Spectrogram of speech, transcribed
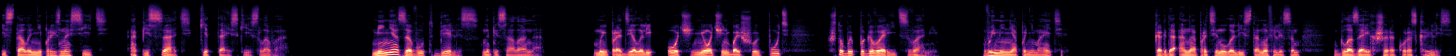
и стала не произносить, а писать китайские слова. «Меня зовут Белис», — написала она. «Мы проделали очень-очень большой путь, чтобы поговорить с вами. Вы меня понимаете?» Когда она протянула лист анофилисом, глаза их широко раскрылись.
